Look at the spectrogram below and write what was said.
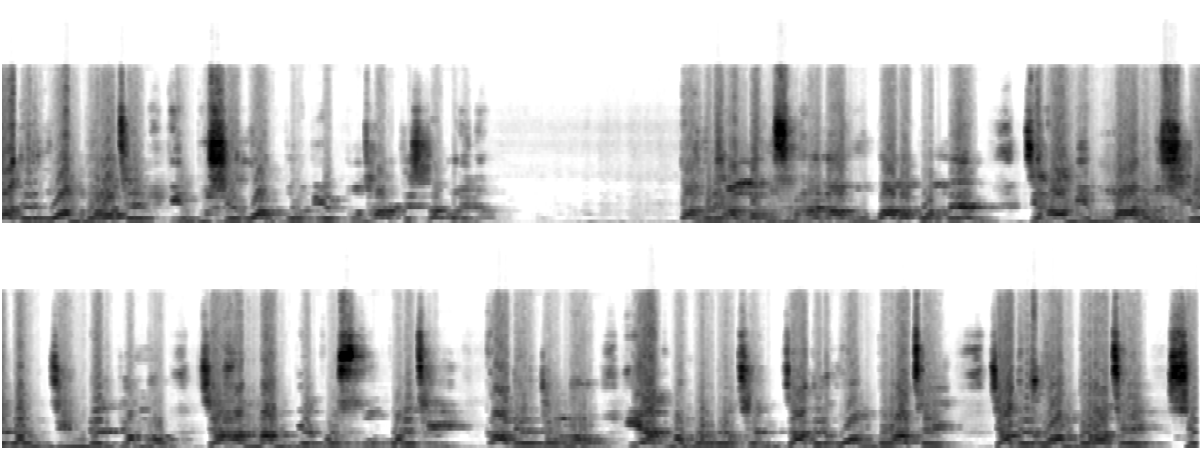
তাদের অন্তর আছে, কিন্তু সে অন্তর দিয়ে বোঝার চেষ্টা করে না। তাহলে আল্লাহ সুবহানাহু তাআলা বললেন যে, আমি মানুষ এবং জিনদের জন্য জাহান্নামকে প্রস্তুত করেছি। কাদের জন্য এক নম্বর বলছেন, যাদের অন্তর আছে, যাদের অন্তর আছে, সে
